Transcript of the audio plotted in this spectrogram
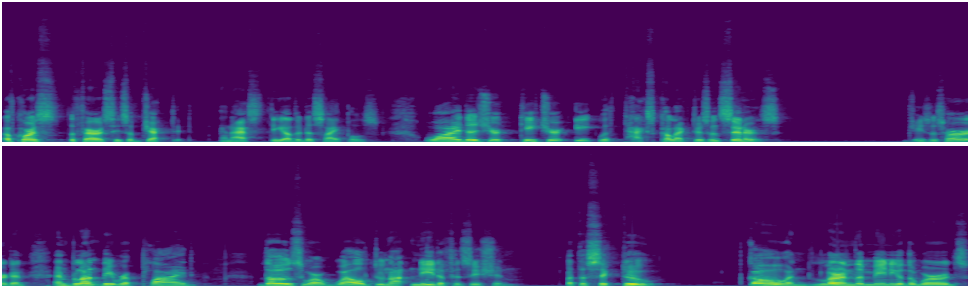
Of course, the Pharisees objected and asked the other disciples, Why does your teacher eat with tax collectors and sinners? Jesus heard and, and bluntly replied, Those who are well do not need a physician, but the sick do. Go and learn the meaning of the words,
